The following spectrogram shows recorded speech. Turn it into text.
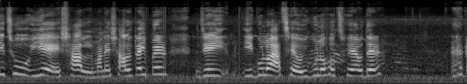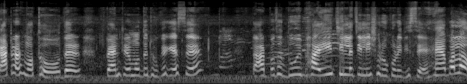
কিছু ইয়ে শাল মানে শাল টাইপের যেই ইগুলো আছে, ওইগুলো হচ্ছে ওদের কাটার মতো, ওদের প্যান্টের মধ্যে ঢুকে গেছে। তারপর তো দুই ভাই চিল্লাচিল্লি শুরু করে দিছে। হ্যাঁ বলো?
